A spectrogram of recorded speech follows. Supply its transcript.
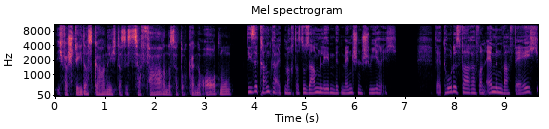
ich verstehe das gar nicht, das ist zerfahren, das hat doch keine Ordnung. Diese Krankheit macht das Zusammenleben mit Menschen schwierig. Der Todesfahrer von Emmen war fähig,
